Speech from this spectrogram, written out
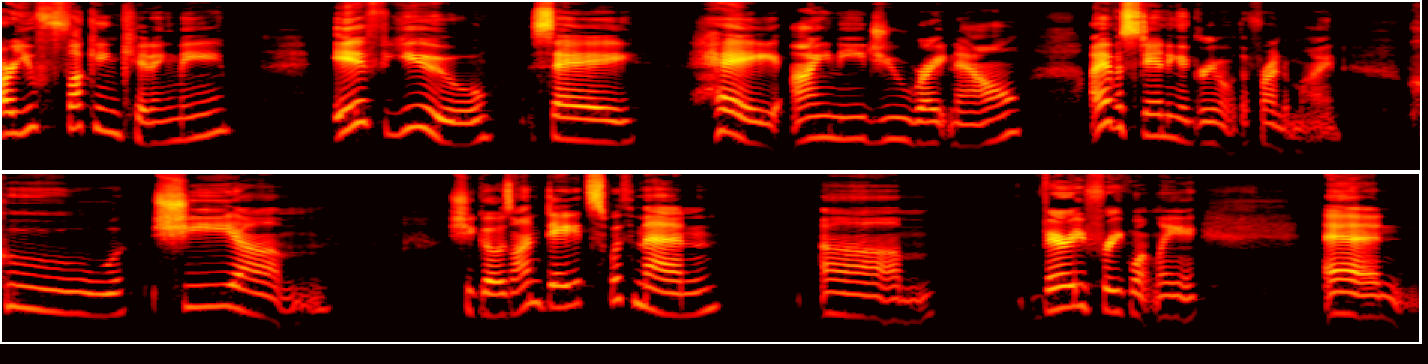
are you fucking kidding me? If you say, hey, I need you right now, I have a standing agreement with a friend of mine who she, um, she goes on dates with men, um, very frequently and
